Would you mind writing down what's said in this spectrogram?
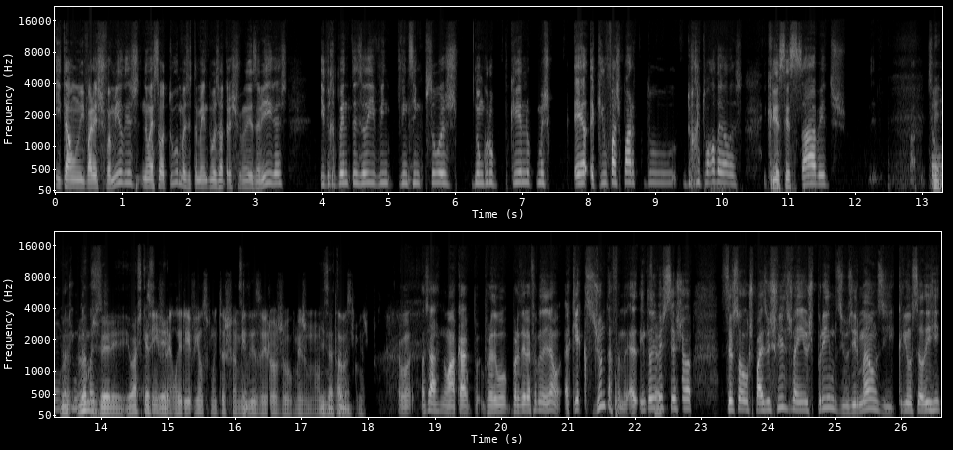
e estão ali várias famílias, não é só tu, mas também duas ou três famílias amigas, e de repente tens ali 20, 25 pessoas num grupo pequeno, mas é, aquilo faz parte do, do ritual delas. E cria-se esses hábitos. Sim, vamos coisa. ver. Eu acho que é, Sim, é... em Leiria viam-se muitas famílias Sim. a ir ao jogo, mesmo Exatamente. Assim mesmo. Já, não há cá perder a família, não. Aqui é que se junta a família. Então, certo. em vez de ser só, ser só os pais e os filhos, vêm os primos e os irmãos e criam-se ali.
